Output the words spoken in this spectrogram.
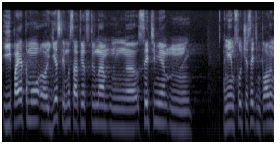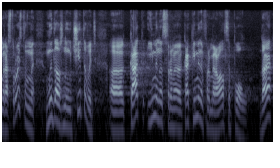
И поэтому, э, если мы, соответственно, э, с этими имеем случай с этими половыми расстройствами, мы должны учитывать, э, как именно, как именно формировался пол да,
